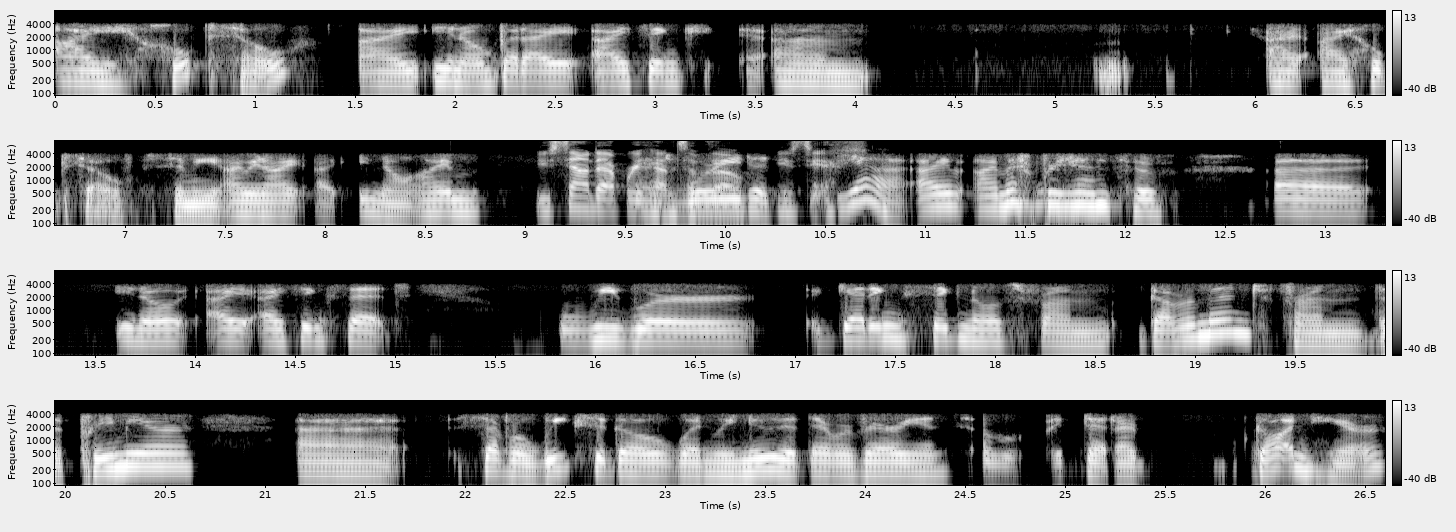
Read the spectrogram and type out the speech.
I hope so. I, you know, but I, I think, um, I, I hope so, Simi. I mean, I, I you know, I'm. You sound apprehensive, though. At, yeah, I, I'm apprehensive. Uh, you know, I, I think that we were getting signals from government, from the premier, uh, several weeks ago when we knew that there were variants that had gotten here,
